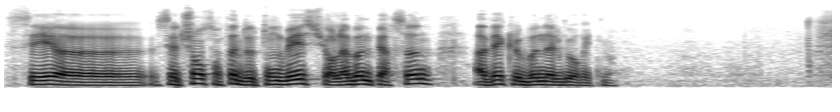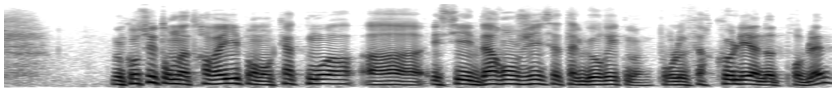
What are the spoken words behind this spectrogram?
c'est euh, cette chance en fait de tomber sur la bonne personne avec le bon algorithme. Donc ensuite, on a travaillé pendant 4 mois à essayer d'arranger cet algorithme pour le faire coller à notre problème.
